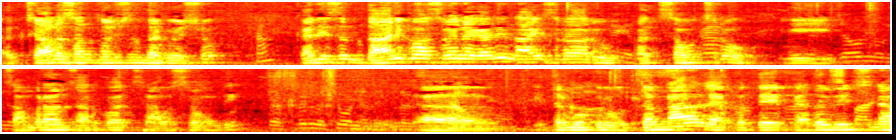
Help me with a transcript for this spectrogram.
అది చాలా సంతోషించదగ్గ విషయం. కనీసం దానికోసమైనా కానీ నాగేశ్వరరావు ప్రతి సంవత్సరం ఈ సంబరాలు జరపాల్సిన అవసరం ఉంది. ఇద్దరు ముగ్గురు వద్దన్నా లేకపోతే పెద విరిచినా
